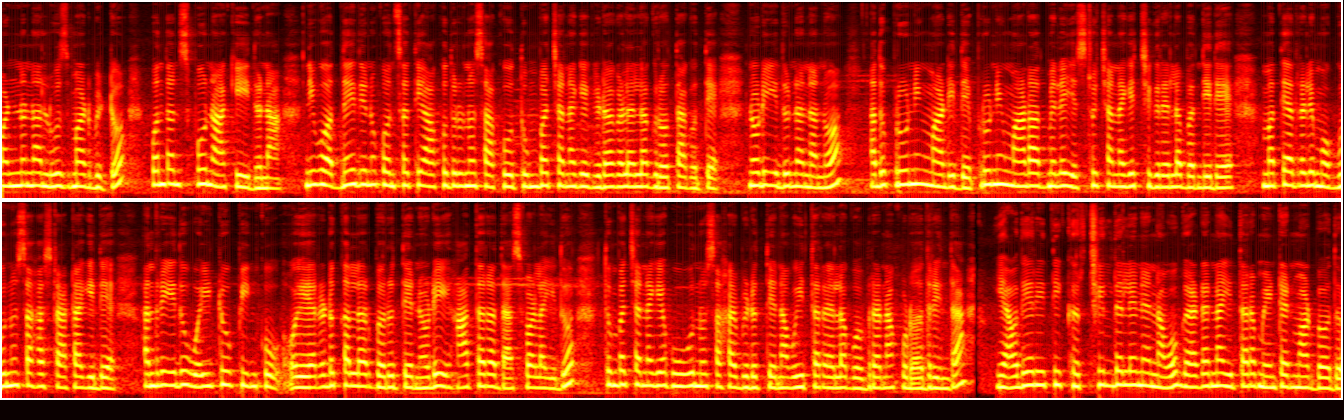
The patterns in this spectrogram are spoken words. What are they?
ಮಣ್ಣನ್ನು ಲೂಸ್ ಮಾಡಿಬಿಟ್ಟು ಒಂದೊಂದು ಸ್ಪೂನ್ ಹಾಕಿ ಇದನ್ನು. ನೀವು ಹದಿನೈದು ದಿನಕ್ಕೆ ಒಂದ್ಸತಿ ಹಾಕಿದ್ರೂ ಸಾಕು, ತುಂಬ ಚೆನ್ನಾಗಿ ಗಿಡಗಳೆಲ್ಲ ಗ್ರೋತ್ ಆಗುತ್ತೆ. ನೋಡಿ ಇದನ್ನು ನಾನು ಅದು ಪ್ರೂನಿಂಗ್ ಮಾಡಿದ್ದೆ. ಪ್ರೂನಿಂಗ್ ಮಾಡಾದ್ಮೇಲೆ ಎಷ್ಟು ಚೆನ್ನಾಗಿ ಚಿಗುರೆಲ್ಲ ಬಂದಿದೆ. ಮತ್ತು ಅದರಲ್ಲಿ ಮೊಗ್ಗು ಸಹ ಸ್ಟಾರ್ಟ್ ಆಗಿದೆ. ಅಂದರೆ ಇದು ವೈಟು, ಪಿಂಕು ಎರಡು ಕಲರ್ ಬರುತ್ತೆ ನೋಡಿ. ಆ ಥರ ದಾಸವಾಳ ಇದು. ತುಂಬ ಚೆನ್ನಾಗಿ ಹೂವು ಸಹ ಬಿಡುತ್ತೆ ನಾವು ಈ ಥರ ಎಲ್ಲ ಗೊಬ್ಬರನ ಕೊಡೋದ್ರಿಂದ. ಯಾವುದೇ ರೀತಿ ಖರ್ಚಿಲ್ದಲೇ ನಾವು ಗಾರ್ಡನ್ನ ಈ ಥರ ಮೇಂಟೈನ್ ಮಾಡ್ಬೋದು.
